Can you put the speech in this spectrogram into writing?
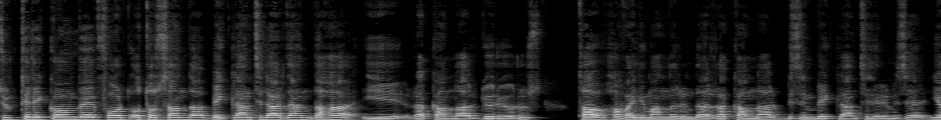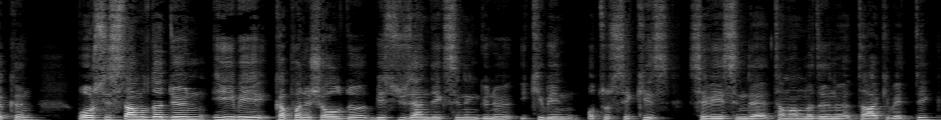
Türk Telekom ve Ford Otosan'da beklentilerden daha iyi rakamlar görüyoruz. TAV havalimanlarında rakamlar bizim beklentilerimize yakın. Borsa İstanbul'da dün iyi bir kapanış oldu. BIST 100 endeksinin günü 2038 seviyesinde tamamladığını takip ettik.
